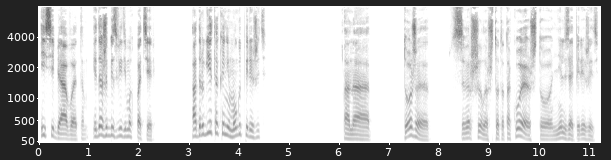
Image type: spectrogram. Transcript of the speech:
и себя в этом, и даже без видимых потерь. А другие так и не могут пережить. Она тоже совершила что-то такое, что нельзя пережить?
